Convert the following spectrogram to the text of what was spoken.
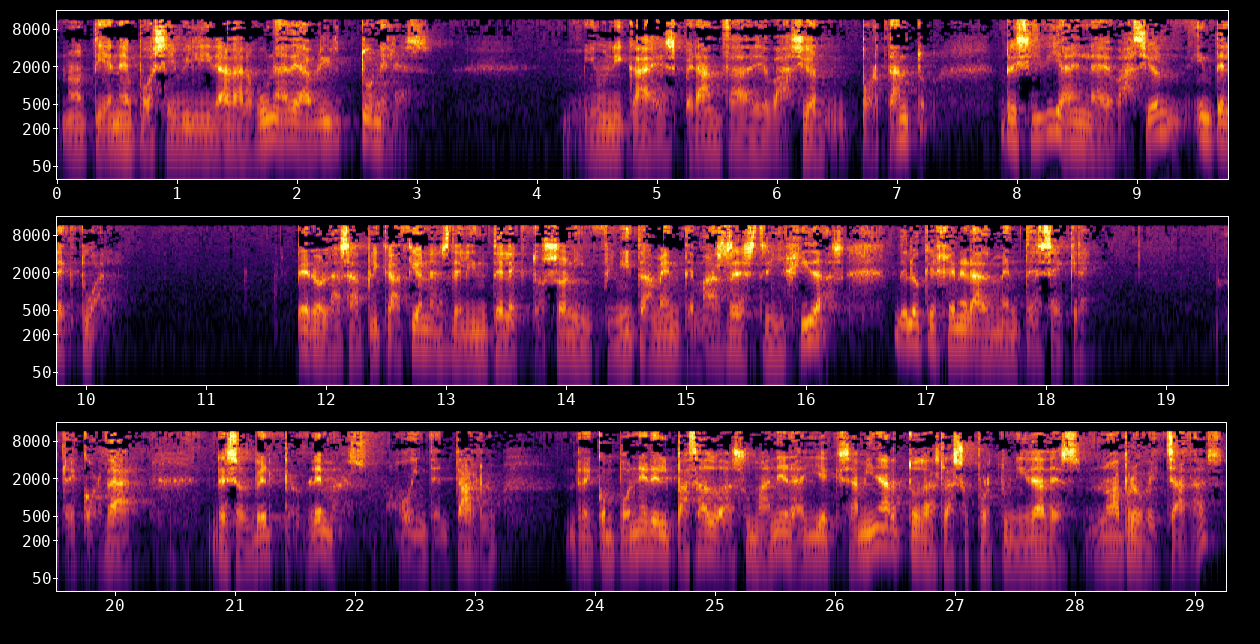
no tiene posibilidad alguna de abrir túneles. Mi única esperanza de evasión, por tanto, residía en la evasión intelectual pero las aplicaciones del intelecto son infinitamente más restringidas de lo que generalmente se cree. Recordar, resolver problemas o intentarlo, recomponer el pasado a su manera y examinar todas las oportunidades no aprovechadas,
